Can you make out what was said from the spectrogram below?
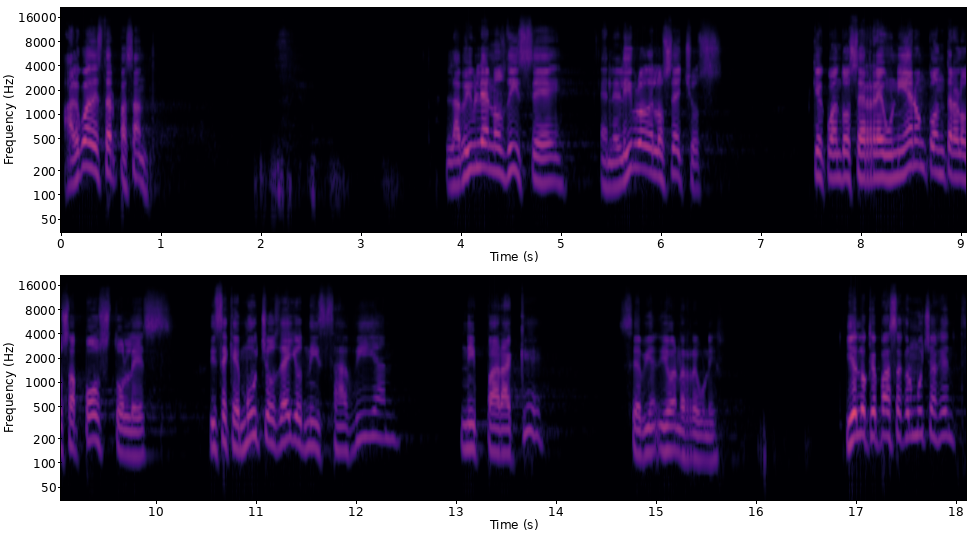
Algo ha de estar pasando. La Biblia nos dice en el libro de los Hechos que cuando se reunieron contra los apóstoles, dice que muchos de ellos ni sabían ni para qué se iban a reunir. Y es lo que pasa con mucha gente.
